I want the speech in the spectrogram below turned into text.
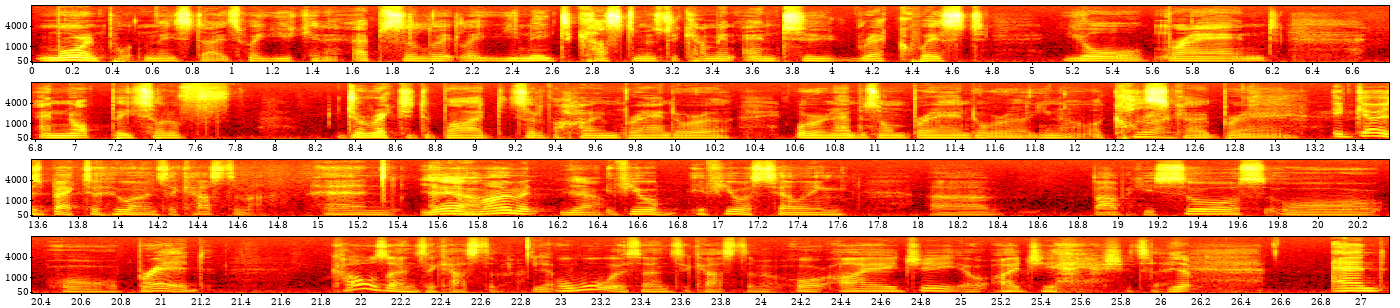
more important these days where you can absolutely you need customers to come in and to request your brand and not be sort of directed to buy sort of a home brand or a or an Amazon brand or a you know a Costco brand. it goes back to who owns the customer. And at the moment, yeah. if you're if you're selling uh, barbecue sauce or or bread, Coles owns the customer, Yep. or Woolworths owns the customer, or IAG or IGA, I should say. Yep. And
